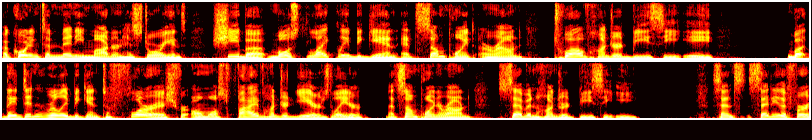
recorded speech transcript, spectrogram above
According to many modern historians, Sheba most likely began at some point around 1200 BCE, but they didn't really begin to flourish for almost 500 years later, at some point around 700 BCE. Since Seti I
